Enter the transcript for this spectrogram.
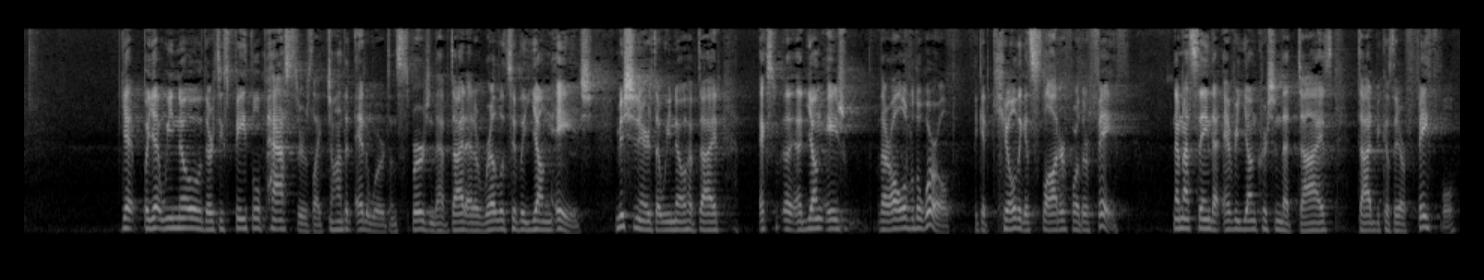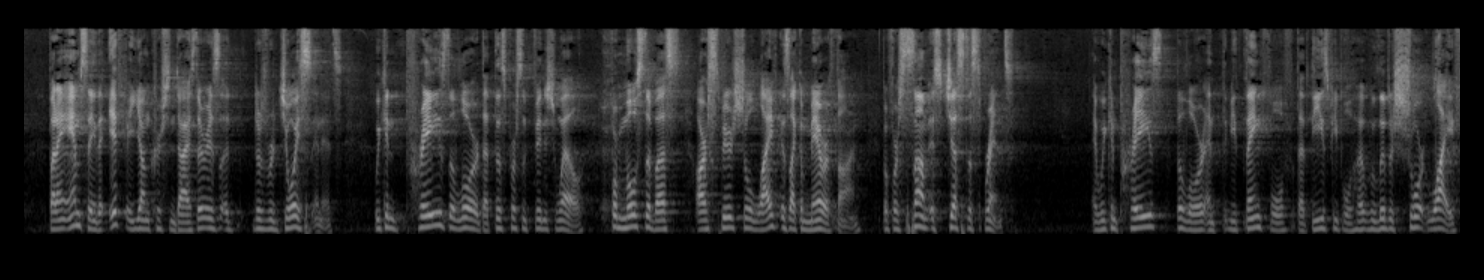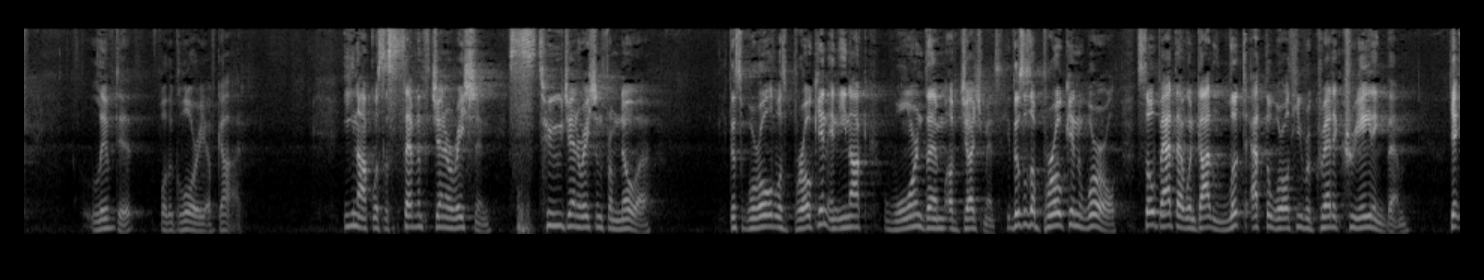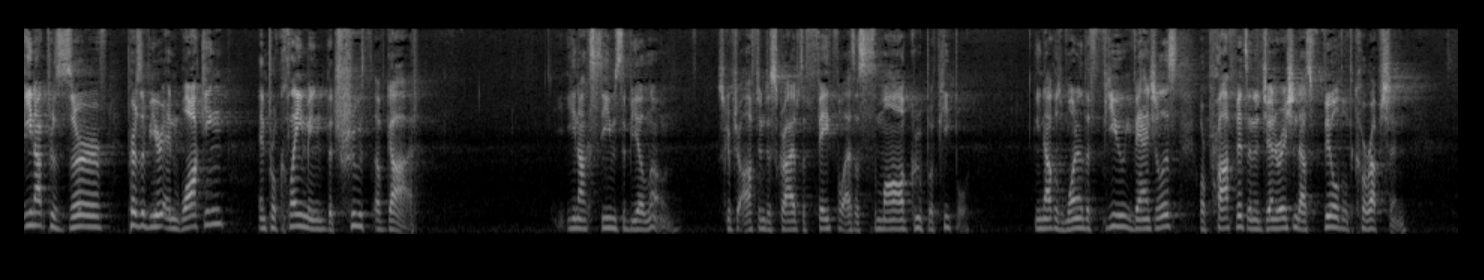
Yet, but yet we know there's these faithful pastors like Jonathan Edwards and Spurgeon that have died at a relatively young age. Missionaries that we know have died ex- uh, at young age that are all over the world. They get killed, they get slaughtered for their faith. And I'm not saying that every young Christian that dies died because they are faithful, but I am saying that if a young Christian dies, there is a, there's rejoice in it. We can praise the Lord that this person finished well. For most of us, our spiritual life is like a marathon but for some, it's just a sprint. And we can praise the Lord and be thankful that these people who lived a short life lived it for the glory of God. Enoch was the seventh generation, two generations from Noah. This world was broken, and Enoch warned them of judgment. This was a broken world, so bad that when God looked at the world, he regretted creating them. Yet Enoch preserved, persevered in walking in proclaiming the truth of God. Enoch seems to be alone. Scripture often describes the faithful as a small group of people. Enoch was one of the few evangelists or prophets in a generation that's filled with corruption.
